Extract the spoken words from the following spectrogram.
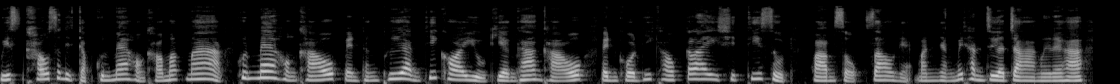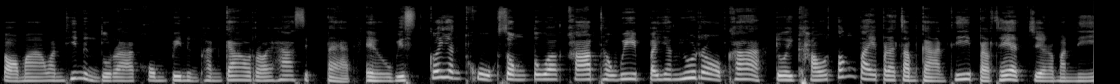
วิสเขาสนิทกับคุณแม่ของเขามากๆ คุณแม่ของเขาเป็นทั้งเพื่อนที่คอยอยู่เคียงข้างเขา เป็นคนที่เขาใกล้ชิดที่สุด ความโศกเศร้าเนี่ยมันยังไม่ทันเจือจางเลยนะคะ ต่อมาวันที่ 1 ตุลาคมปี 1958 เอลวิสก็ยังถูกส่งตัวข้ามทวีปไปยังยุโรปค่ะ โดยเขาต้องไปประจำการที่ประเทศเยอรมนี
